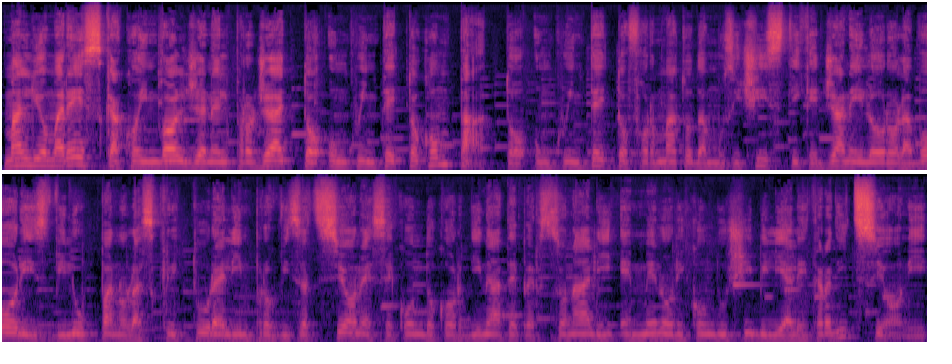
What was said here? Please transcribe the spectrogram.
Maglio Maresca coinvolge nel progetto un quintetto compatto, un quintetto formato da musicisti che già nei loro lavori sviluppano la scrittura e l'improvvisazione secondo coordinate personali e meno riconducibili alle tradizioni,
